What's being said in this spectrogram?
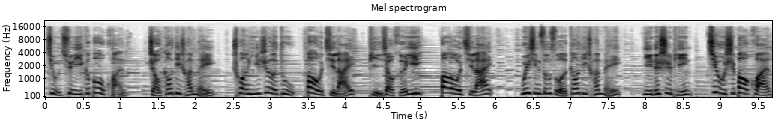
就缺一个爆款，找高低传媒，创意热度爆起来，品效合一爆起来。微信搜索高低传媒，你的视频就是爆款。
